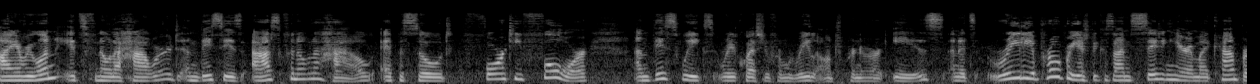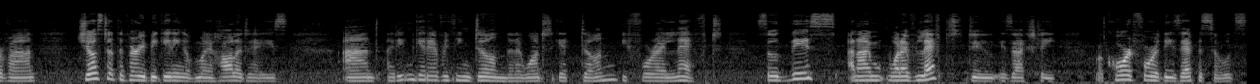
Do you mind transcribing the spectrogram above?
Hi everyone, it's Finola Howard and this is Ask Finola How, episode 44. And this week's real question from a real entrepreneur is, and it's really appropriate because I'm sitting here in my camper van just at the very beginning of my holidays and I didn't get everything done that I wanted to get done before I left. So this, and I'm, what I've left to do is actually record four of these episodes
